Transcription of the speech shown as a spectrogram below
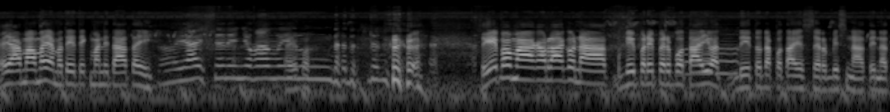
Kaya mamaya matitikman ni tatay. Oh, yais na ninyo kamo yung dadagdag. sige po mga karagon at mag-prepare po tayo at dito na po tayo sa service natin at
